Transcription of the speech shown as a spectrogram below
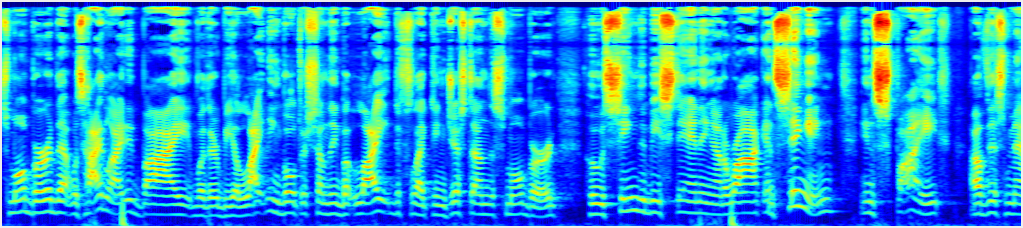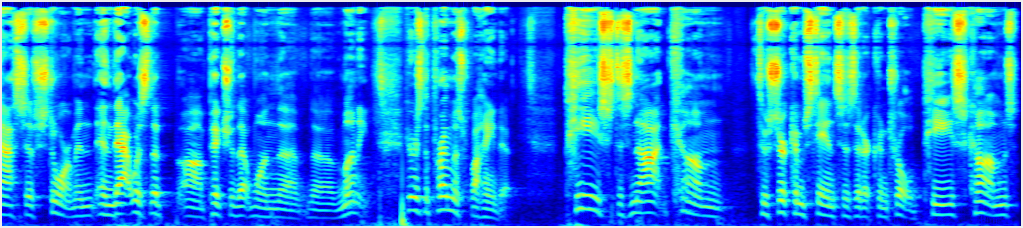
small bird that was highlighted by whether it be a lightning bolt or something, but light deflecting just on the small bird who seemed to be standing on a rock and singing in spite of this massive storm. And, and that was the uh, picture that won the, the money. Here's the premise behind it Peace does not come through circumstances that are controlled. Peace comes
